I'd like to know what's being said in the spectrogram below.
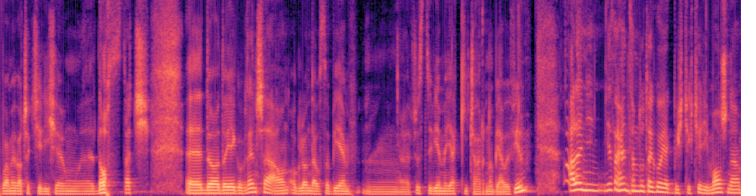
włamywacze chcieli się dostać do, do jego wnętrza, a on oglądał sobie, wszyscy wiemy jaki czarno-biały film, ale nie, nie zachęcam do tego, jakbyście chcieli, można.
